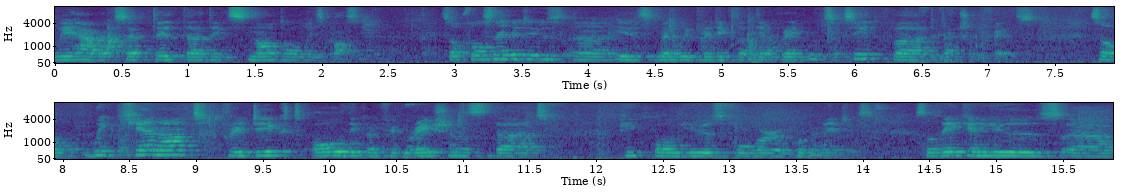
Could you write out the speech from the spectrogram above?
we have accepted that it's not always possible. So false negatives uh, is when we predict that the upgrade would succeed, but it actually fails. So we cannot predict all the configurations that people use for Kubernetes. So they can use uh,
